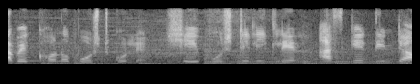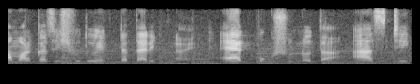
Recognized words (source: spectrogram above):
আবেগঘন পোস্ট করলেন। সেই পোস্টে লিখলেন, আজকের দিনটা আমার কাছে শুধু একটা তারিখ নয়, এক বুক শূন্যতা। আজ ঠিক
